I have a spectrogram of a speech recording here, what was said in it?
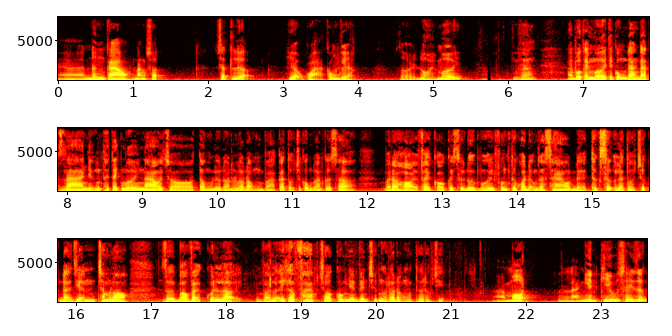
à, nâng cao năng suất, chất lượng, hiệu quả công việc rồi đổi mới. Vâng. À, bối cảnh mới thì cũng đang đặt ra những thách thức mới nào cho Tổng Liên đoàn Lao động và các tổ chức công đoàn cơ sở và đòi hỏi phải có cái sự đổi mới phương thức hoạt động ra sao để thực sự là tổ chức đại diện chăm lo rồi bảo vệ quyền lợi và lợi ích hợp pháp cho công nhân viên chức người lao động thưa đồng chí. À, một là nghiên cứu xây dựng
